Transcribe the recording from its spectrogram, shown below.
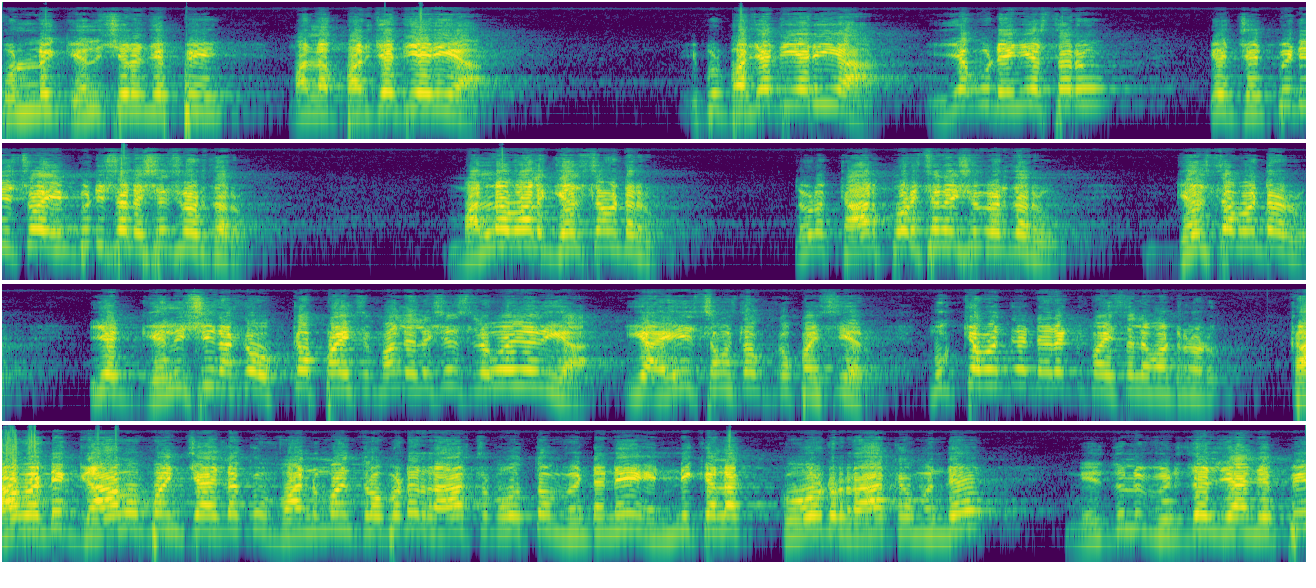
ఫుల్ గెలిచిరని చెప్పి మళ్ళీ బడ్జెట్ ఏరియా. ఇప్పుడు బడ్జెట్ ఏరియా ఇవ్వకుండా ఏం చేస్తారు? ఇక జడ్పీటీసో ఎంపీటీసో ఎలక్షన్స్ పెడతారు. మళ్ళీ వాళ్ళు గెలుస్తామంటారు. లేదా కార్పొరేషన్ ఎలక్షన్ పెడతారు గెలుస్తామంటారు. ఇక గెలిచినాక ఒక్క పైస మళ్ళీ ఎలక్షన్స్ లేవలేదు ఇక. ఇక ఐదు సంవత్సరాలకు ఒక్క పైస ఇయ్యారు. ముఖ్యమంత్రి డైరెక్ట్ పైసలు ఇవ్వమంటున్నాడు. కాబట్టి గ్రామ పంచాయతీలకు వన్ మంత్ లోపల రాష్ట్ర ప్రభుత్వం వెంటనే ఎన్నికల కోడ్ రాకముందే నిధులు విడుదల చేయాలని చెప్పి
